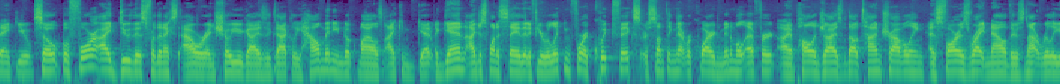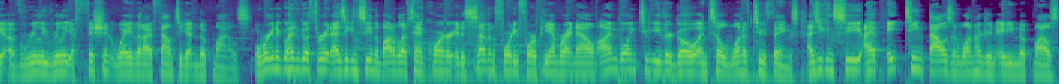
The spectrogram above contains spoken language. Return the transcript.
Thank you. So before I do this for the next hour and show you guys exactly how many Nook Miles I can get, again, I just want to say that if you were looking for a quick fix or something that required minimal effort, I apologize. Without time traveling, as far as right now, there's not really a really, really efficient way that I've found to get Nook Miles. But we're going to go ahead and go through it. As you can see in the bottom left-hand corner, it is 7.44 p.m. right now. I'm going to either go until one of two things. As you can see, I have 18,180 Nook Miles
